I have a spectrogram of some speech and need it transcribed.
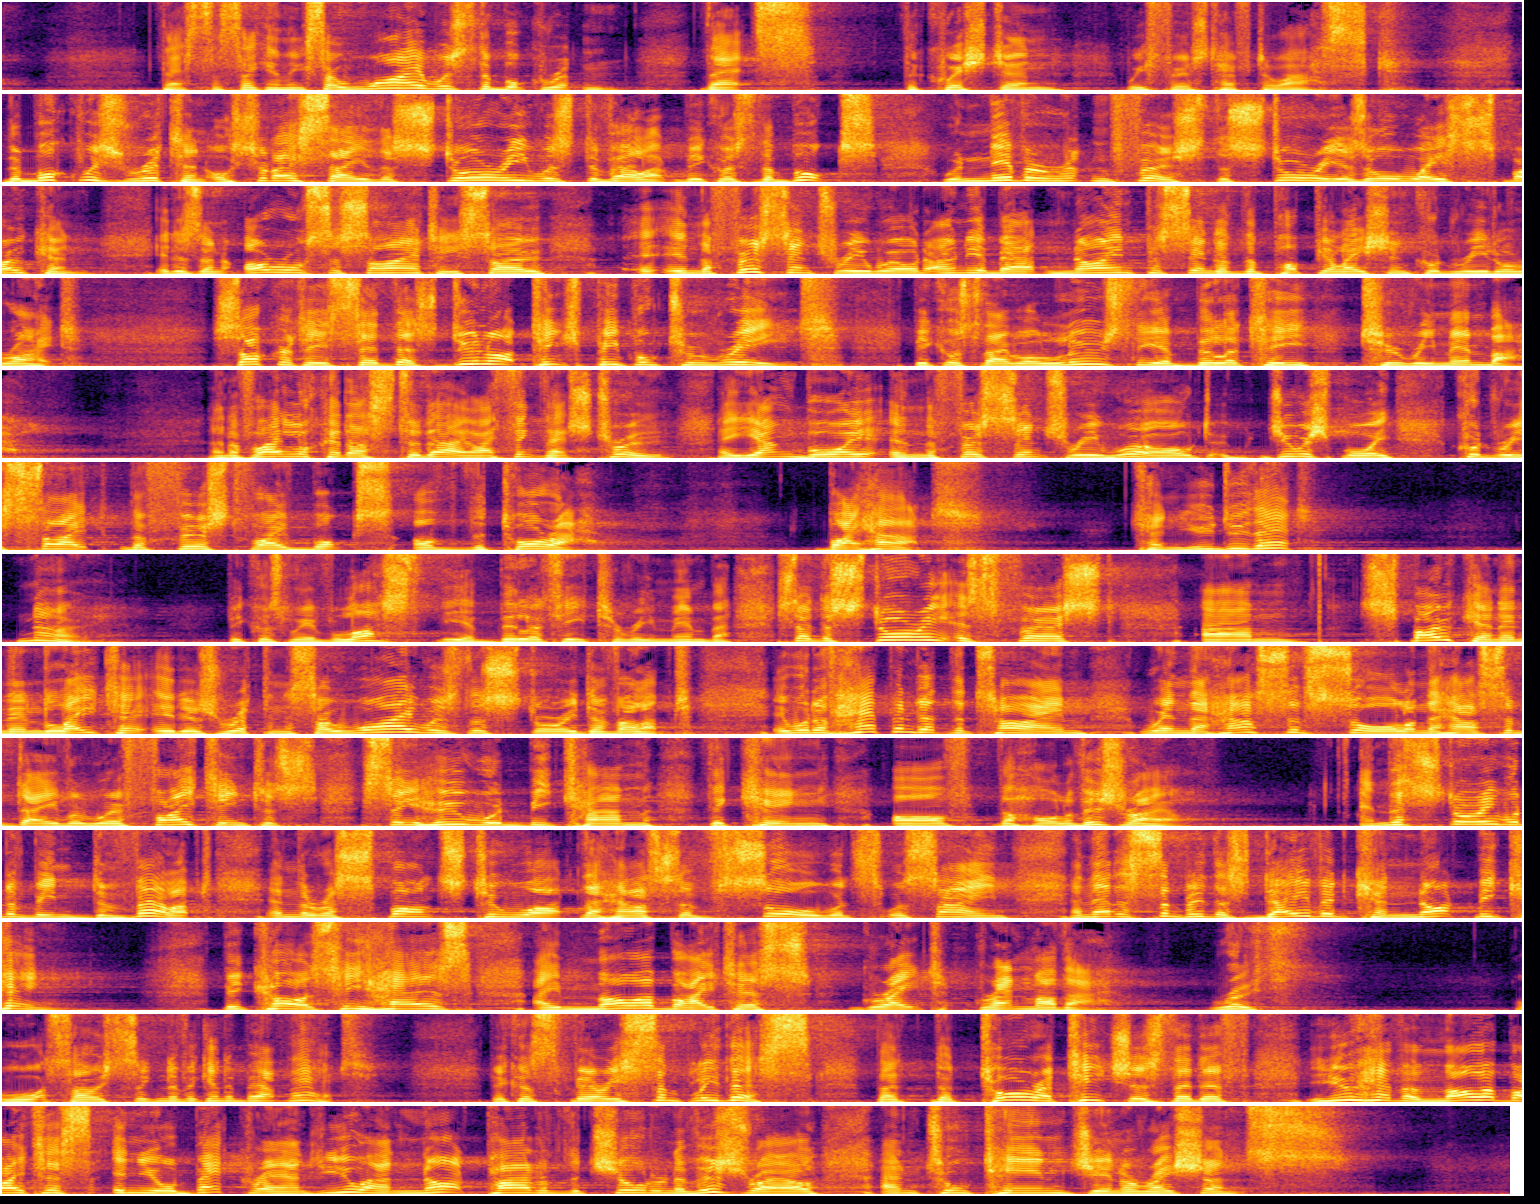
That's the second thing. So, why was the book written? That's the question we first have to ask. The book was written, or should I say, the story was developed because the books were never written first. The story is always spoken. It is an oral society, so in the first century world, only about 9% of the population could read or write. Socrates said this do not teach people to read because they will lose the ability to remember. And if I look at us today, I think that's true. A young boy in the first century world, a Jewish boy, could recite the first five books of the Torah. by heart. Can you do that? No, because we've lost the ability to remember. So the story is first um, spoken and then later it is written. So, why was this story developed? It would have happened at the time when the house of Saul and the house of David were fighting to see who would become the king of the whole of Israel. And this story would have been developed in the response to what the house of Saul was, was saying. And that is simply this David cannot be king because he has a Moabitess great grandmother, Ruth. Well, what's so significant about that? Because very simply this the, the Torah teaches that if you have a Moabitess in your background, you are not part of the children of Israel until 10 generations.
